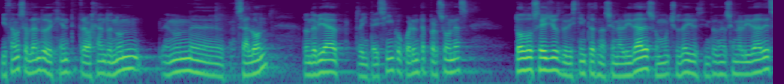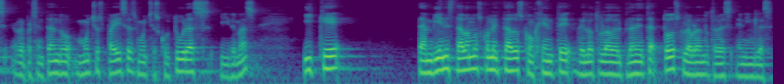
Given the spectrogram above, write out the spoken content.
Y estamos hablando de gente trabajando en un, en un eh, salón donde había 35, 40 personas, todos ellos de distintas nacionalidades, o muchos de ellos de distintas nacionalidades, representando muchos países, muchas culturas y demás, y que también estábamos conectados con gente del otro lado del planeta, todos colaborando otra vez en inglés.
